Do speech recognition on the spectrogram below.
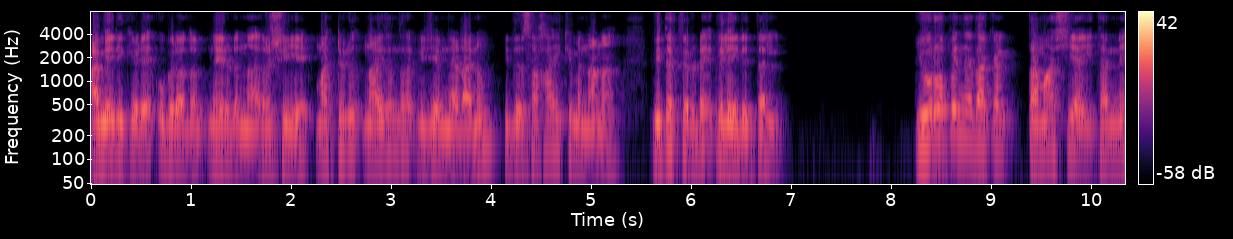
അമേരിക്കയുടെ ഉപരോധം നേരിടുന്ന റഷ്യയെ മറ്റൊരു നയതന്ത്ര വിജയം നേടാനും ഇത് സഹായിക്കുമെന്നാണ് വിദഗ്ധരുടെ വിലയിരുത്തൽ. യൂറോപ്യൻ നേതാക്കൾ തമാശയായി തന്നെ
